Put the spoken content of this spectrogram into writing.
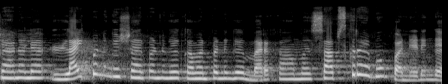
சேனலை லைக் பண்ணுங்கள் ஷேர் பண்ணுங்கள் கமெண்ட் பண்ணுங்கள் மறக்காமல் சப்ஸ்கிரைபும் பண்ணிடுங்க.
